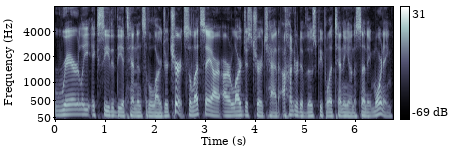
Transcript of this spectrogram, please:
rarely exceeded the attendance of the larger church. So let's say our, our largest church had 100 of those people attending on a Sunday morning.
